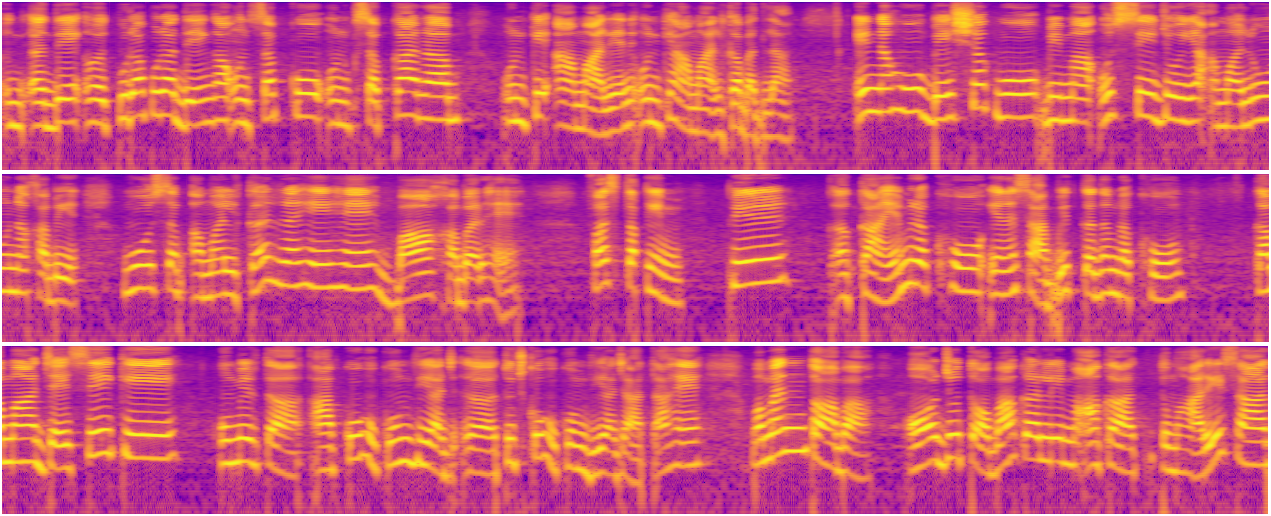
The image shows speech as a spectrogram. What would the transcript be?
दे, पूरा पूरा देगा उन सबको उन सब का रब, उनके आमाल, यानी उनके आमाल का बदला। इन न हो बेशक वो बीमा उससे जो या अमलून खबीर, वो सब अमल कर रहे हैं, बाखबर है। फ़स्तकीम, फिर कायम रखो, यानी साबित कदम रखो। कमा जैसे कि उम्रता आपको हुक्म दिया तुझको हुक्म दिया जाता है। वमन तौबा, और जो तौबा कर ले माँ का तुम्हारे साथ,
